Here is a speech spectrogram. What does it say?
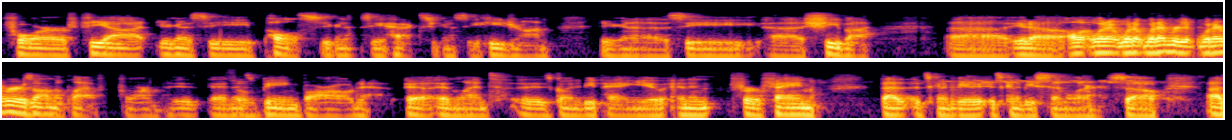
for fiat, you're going to see Pulse, you're going to see Hex, you're going to see Hedron, you're going to see uh, Shiba. Uh, you know, all, what- what- whatever whatever is on the platform and is being borrowed uh, and lent is going to be paying you. And then for fame, that it's going to be it's going to be similar. So uh,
